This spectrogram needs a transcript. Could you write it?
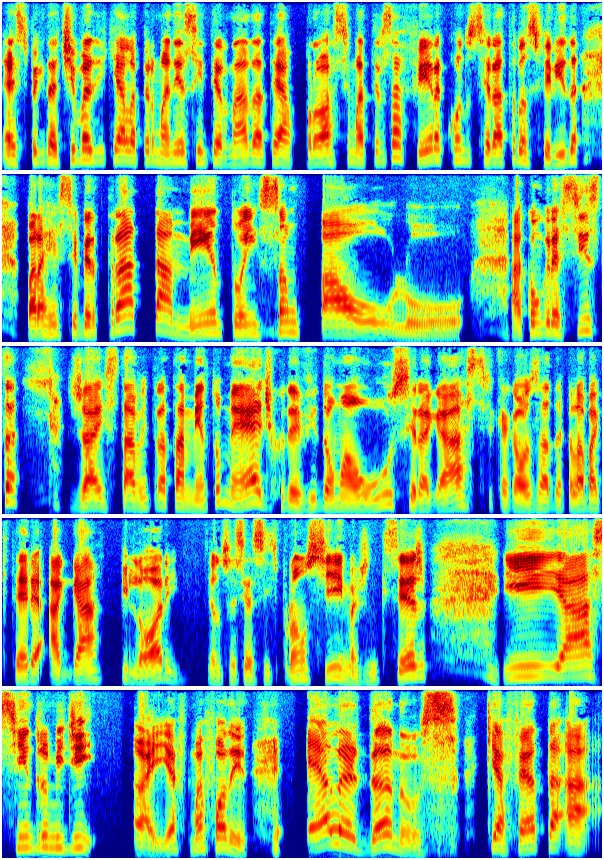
a expectativa é de que ela permaneça internada até a próxima terça-feira, quando será transferida para receber tratamento em São Paulo. A congressista já estava em tratamento médico devido a uma úlcera gástrica causada pela bactéria H. pylori, eu não sei se é assim se pronuncia, imagino que seja, e a síndrome de Aí é mais foda ainda. Ehlers-Danlos, que afeta a,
